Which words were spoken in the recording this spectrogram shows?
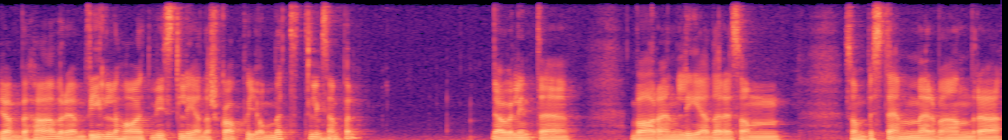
jag behöver, jag vill ha ett visst ledarskap på jobbet till exempel. Jag vill inte vara en ledare som, som bestämmer vad andra,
